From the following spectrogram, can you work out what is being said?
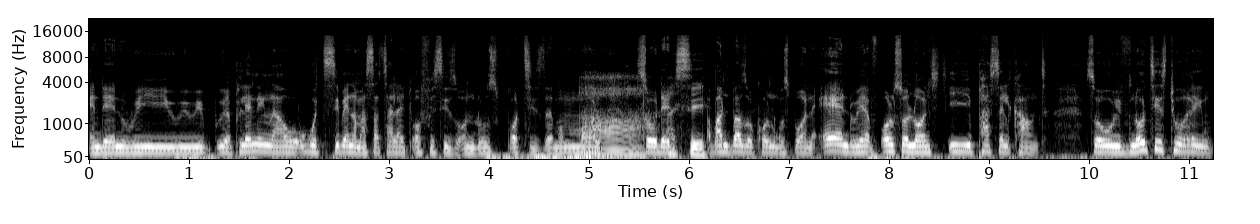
And then we, we we we are planning now ukuthi sibe nama satellite offices on those spots ema mall Ah, so I that see. abantu bazokhona ukusibona and we have also launched i-parcel count so we've noticed uri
